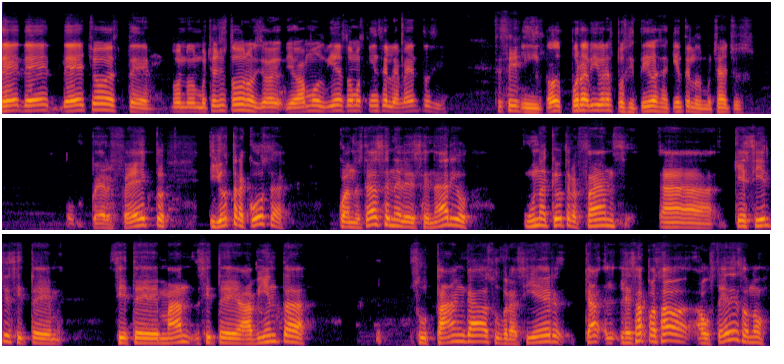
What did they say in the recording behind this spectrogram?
De, de, de hecho, este, pues los muchachos todos nos lle- llevamos bien, somos 15 elementos y, Sí, sí. y todo, puras vibras positivas aquí entre los muchachos. Perfecto. Y otra cosa, cuando estás en el escenario, una que otra fans, ah, ¿qué sientes si te, si te man- si te avienta su tanga, su brasier? ¿Ca- ¿Les ha pasado a ustedes o no?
